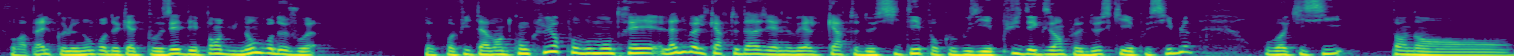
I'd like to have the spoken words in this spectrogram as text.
Je vous rappelle que le nombre de quêtes posées dépend du nombre de joueurs. J'en profite avant de conclure pour vous montrer la nouvelle carte d'âge et la nouvelle carte de cité pour que vous ayez plus d'exemples de ce qui est possible. On voit qu'ici, pendant...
